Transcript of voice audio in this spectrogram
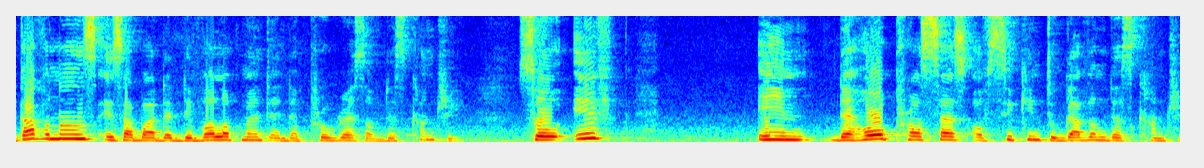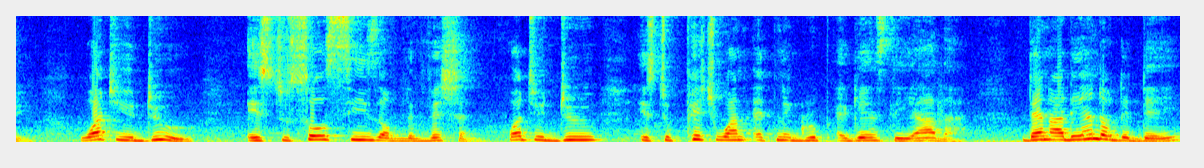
governance is about the development and the progress of this country. So if in the whole process of seeking to govern this country, what you do is to sow seeds of division. What you do is to pitch one ethnic group against the other. Then at the end of the day,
